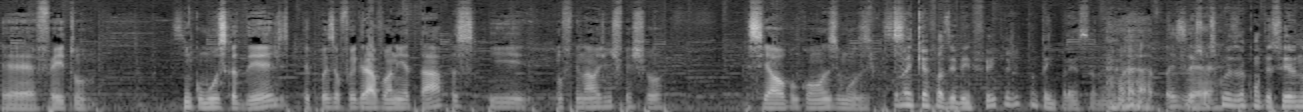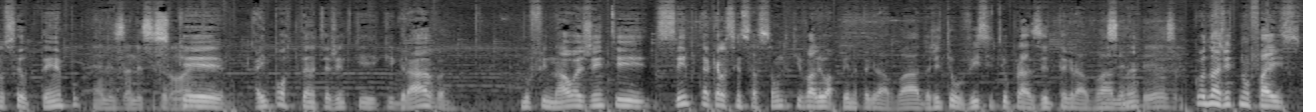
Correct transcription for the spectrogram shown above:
é, feito cinco músicas dele, depois eu fui gravando em etapas e no final a gente fechou esse álbum com 11 músicas. Quando a gente quer fazer bem feito, a gente não tem pressa, não. Né? pois Deixa é, as coisas acontecerem no seu tempo, realizando esse sonho. porque é importante a gente que, que grava, no final a gente sempre tem aquela sensação de que valeu a pena ter gravado, a gente ouvir e sentir o prazer de ter Com gravado, né? certeza. Quando a gente não faz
